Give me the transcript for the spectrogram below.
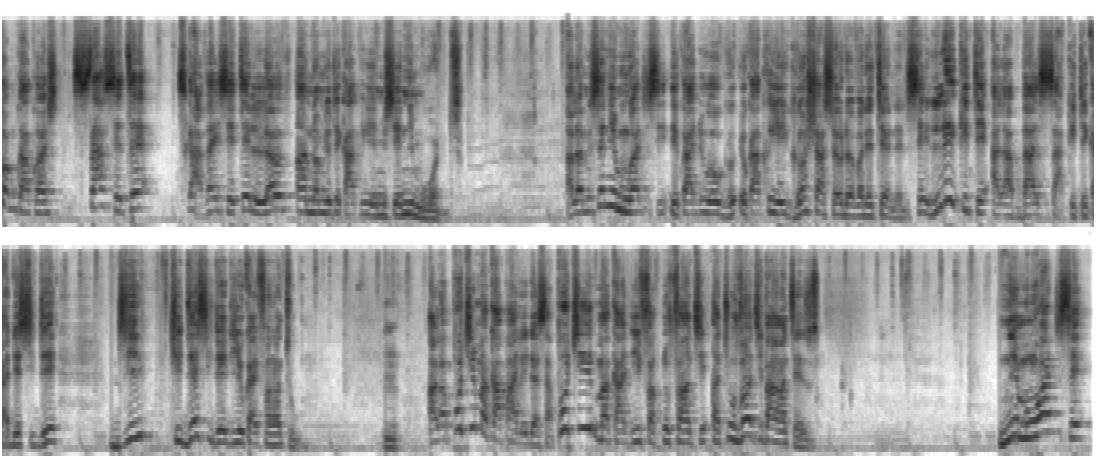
comme ça, c'était, travail, c'était l'œuvre en homme, il a créé M. Nimrod. Alors, M. Nimrod, il a créé grand chasseur devant l'éternel. C'est lui qui était à la base, ça, qui a décidé, dit, qui décidait de faire un tour. Alors, pour qui m'a parlé de ça? Pour qui m'a dit, il faut que nous fassions un ouvrir une parenthèse. Nimrod, c'est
